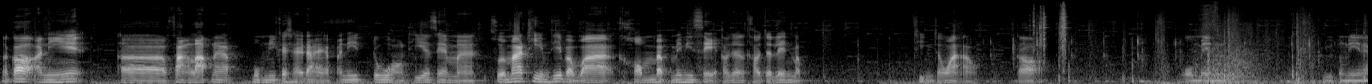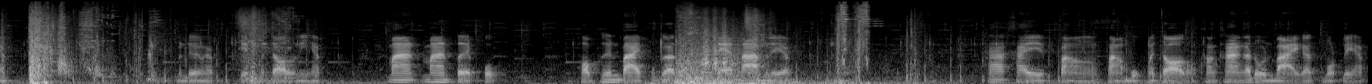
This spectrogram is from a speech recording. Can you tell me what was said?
แล้วก็อันนี้ ฝั่งรับนะครับ มุมนี้ก็ใช้ได้ครับ อันนี้ดูของ TSM มา ส่วนมากทีมที่แบบว่าคอมแบบไม่มีเศษเขาจะเขาจะเล่นแบบทิ้งจังหวะเอา ก็โอเมนอยู่ตรงนี้นะครับ เหมือนเดิมครับเจ็ตมาจอตรงนี้ครับ ม่านม่านเปิดปุ๊บ พอเพื่อนบายปุ๊บก็แดนตามเลยครับ ถ้าใครฝั่งฝั่งบุกมาจอตรงข้างๆ ก็โดนบายก็หมดเลยครับ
